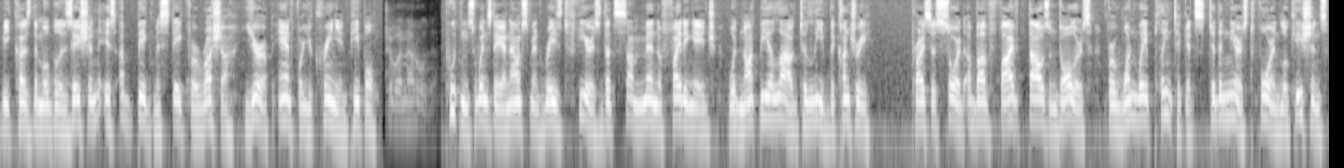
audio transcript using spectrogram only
because the mobilization is a big mistake for Russia, Europe, and for Ukrainian people. Putin's Wednesday announcement raised fears that some men of fighting age would not be allowed to leave the country. Prices soared above $5,000 for one way plane tickets to the nearest foreign locations,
